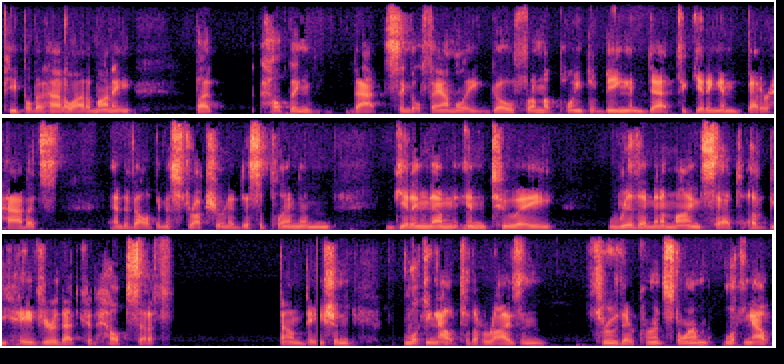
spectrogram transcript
people that had a lot of money, but helping that single family go from a point of being in debt to getting in better habits and developing a structure and a discipline and getting them into a rhythm and a mindset of behavior that could help set a foundation, looking out to the horizon through their current storm, looking out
